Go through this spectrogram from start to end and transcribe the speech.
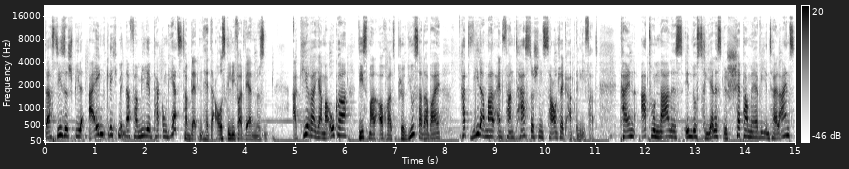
dass dieses Spiel eigentlich mit einer Familienpackung Herztabletten hätte ausgeliefert werden müssen. Akira Yamaoka, diesmal auch als Producer dabei, hat wieder mal einen fantastischen Soundtrack abgeliefert. Kein atonales, industrielles Geschepper mehr wie in Teil 1,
